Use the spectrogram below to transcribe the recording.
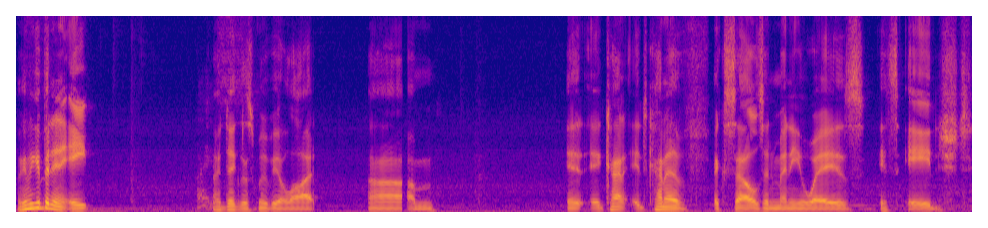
I'm gonna give it an eight. Nice. I dig this movie a lot. Um, it it kind of it kind of excels in many ways. It's aged,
